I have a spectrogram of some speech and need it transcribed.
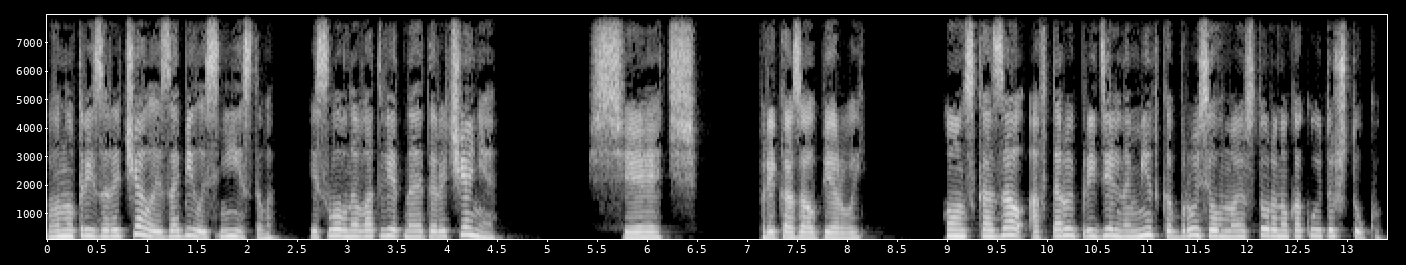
Внутри зарычало и забилось неистово, и словно в ответ на это рычание «Сеть!» — приказал первый. Он сказал, а второй предельно метко бросил в мою сторону какую-то штуку.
